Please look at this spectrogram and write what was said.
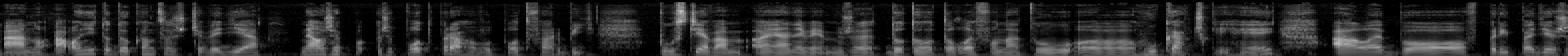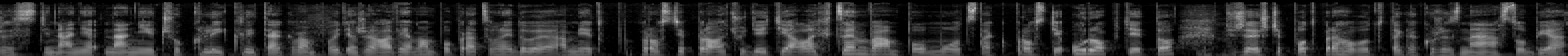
Áno, a oni to dokonca ešte vedia naozaj že podprahovo podfarbiť. Pustia vám, ja neviem, že do toho telefonátu uh, hukačky, hej, alebo v prípade, že ste na, nie, na niečo klikli, tak vám povedia, že ale ja mám po pracovnej dobe a mne tu proste plačú deti, ale chcem vám pomôcť, tak proste urobte to. Uh-huh. Čiže ešte podprahovo to tak akože znásobia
